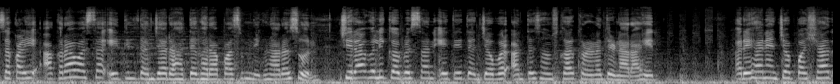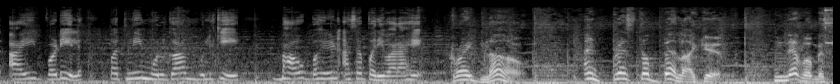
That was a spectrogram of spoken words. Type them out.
सकाळी अकरा वाजता येथील त्यांच्या राहत्या घरापासून निघणार असून चिरागली कब्रस्तान येथे त्यांच्यावर अंत्यसंस्कार करण्यात येणार आहेत. रेहान यांच्या पश्चात आई वडील पत्नी मुलगा मुलगी भाऊ बहीण असा परिवार आहे राईट नाव and press the bell icon never miss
